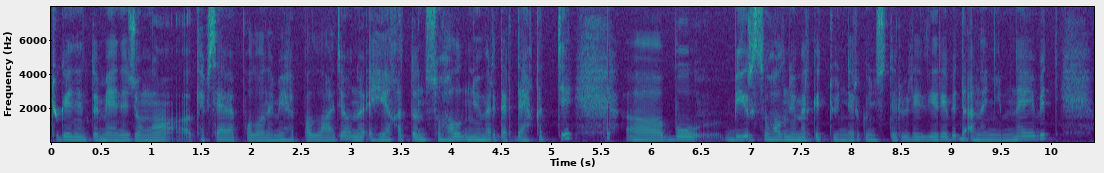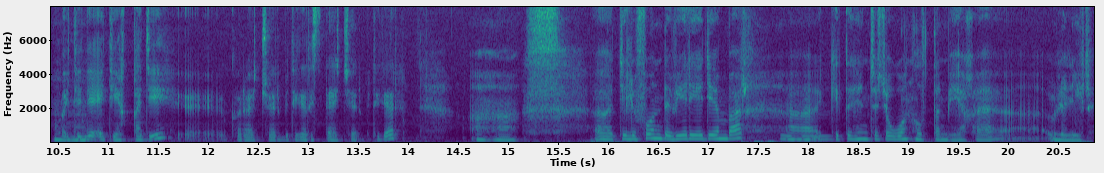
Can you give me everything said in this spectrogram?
түгенен төмәне жоңо кепсәбәп болуын эме хөп боллади. Оны эхияхаттан сухал нөмердер дәкытти. Бу бир сухал нөмер кеттүннер күнстер үрелері бит, анонимная бит. Этине этиекка ди көрәчер Э, телефон доверие ден бар. Китыгынча жогон хылтан бияха үлелир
